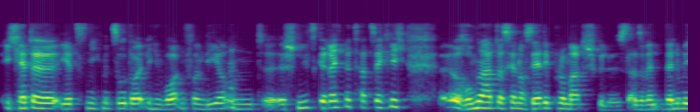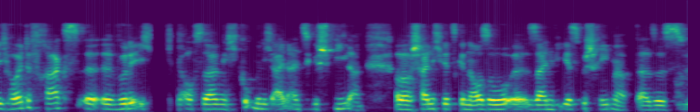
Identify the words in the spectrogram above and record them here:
ich hätte jetzt nicht mit so deutlichen Worten von dir und äh, Schniels gerechnet tatsächlich. Äh, Rumme hat das ja noch sehr diplomatisch gelöst. Also wenn, wenn du mich heute fragst, äh, äh würde ich auch sagen, ich gucke mir nicht ein einziges Spiel an. Aber wahrscheinlich wird es genauso äh, sein, wie ihr es beschrieben habt. Also es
